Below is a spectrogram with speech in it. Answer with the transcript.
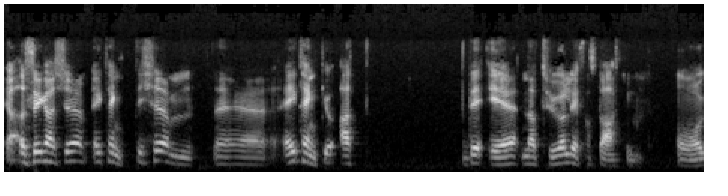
Ja, altså jeg, har ikke, jeg tenkte ikke eh, Jeg tenker jo at det er naturlig for staten å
